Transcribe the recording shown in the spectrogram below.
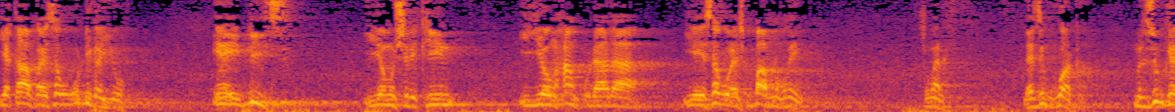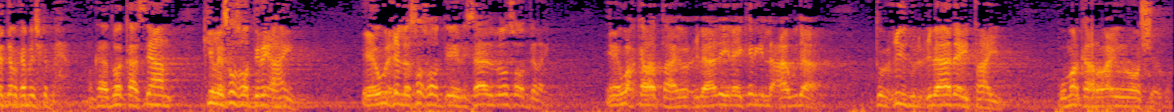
iyo qaabka isagu u dhigayo inay ibliis iyo mushrikiin iyo maxaanku dhahdaa iyo isagu ay isku baab noqdeen. Sumana laazimku ku arka. Malzuumkiina dalka meesha ka baxa. Marka dadkaasi aan kii laysoo soo diray ahayn ee wixii laysoo soo diray risaalada loo soo diray inay wax kala tahay oo cibaada ilahay keligii la caabudaa tawxiid ulcibaada ay tahay uu markaa rabaa inuu inoo sheego.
